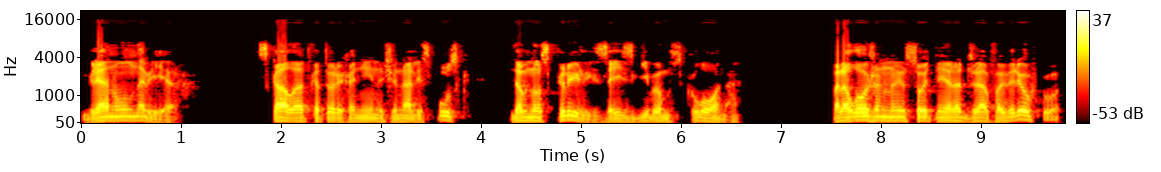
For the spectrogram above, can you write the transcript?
глянул наверх. Скалы, от которых они начинали спуск, давно скрылись за изгибом склона. Проложенную сотней Раджафа веревку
